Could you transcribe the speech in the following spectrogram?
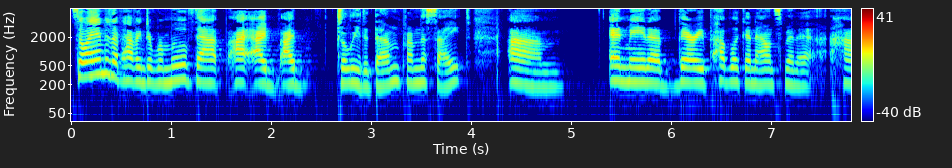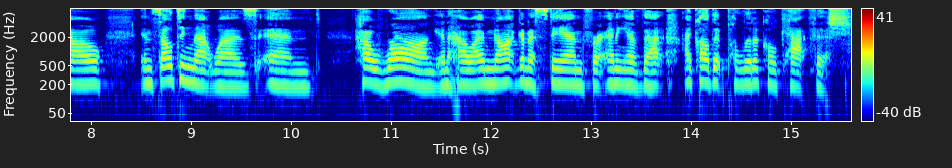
So I ended up having to remove that. I, I, I deleted them from the site. Um, and made a very public announcement at how insulting that was and how wrong and how I'm not going to stand for any of that. I called it political catfish.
